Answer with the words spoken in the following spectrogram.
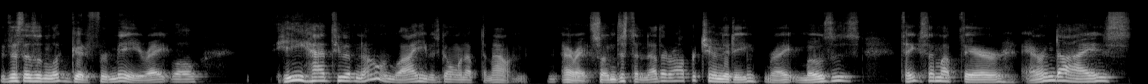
this doesn't look good for me, right? Well, he had to have known why he was going up the mountain. All right. So just another opportunity, right? Moses takes him up there. Aaron dies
